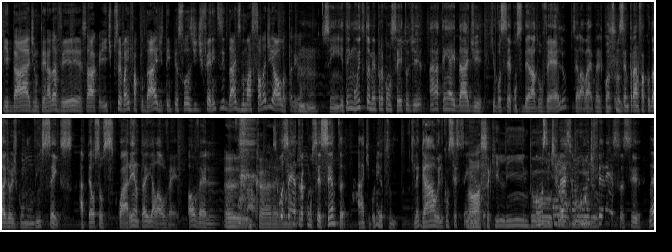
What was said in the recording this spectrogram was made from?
idade não tem nada a ver, saca? E, tipo, você vai em faculdade, tem pessoas de diferentes idades numa sala de aula, tá ligado? Uhum, sim, e tem muito também preconceito de, ah, tem a idade que você é considerado velho, sei lá, vai, vai quando se você entrar na faculdade hoje com 26, até os seus 40, ia lá o velho. Ó o velho. Ai, se você entra com 60, ah, que bonito que legal, ele com 60. Nossa, que lindo! Como se tivesse alguma diferença. Se, né?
